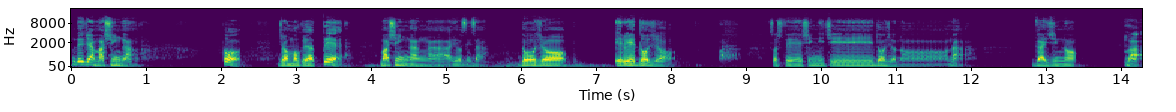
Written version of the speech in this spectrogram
うん、で、じゃあマシンガンと、上目やって、マシンガンが、要するにさ、道場、LA 道場、そして新日道場の、な、外人の、まあ、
